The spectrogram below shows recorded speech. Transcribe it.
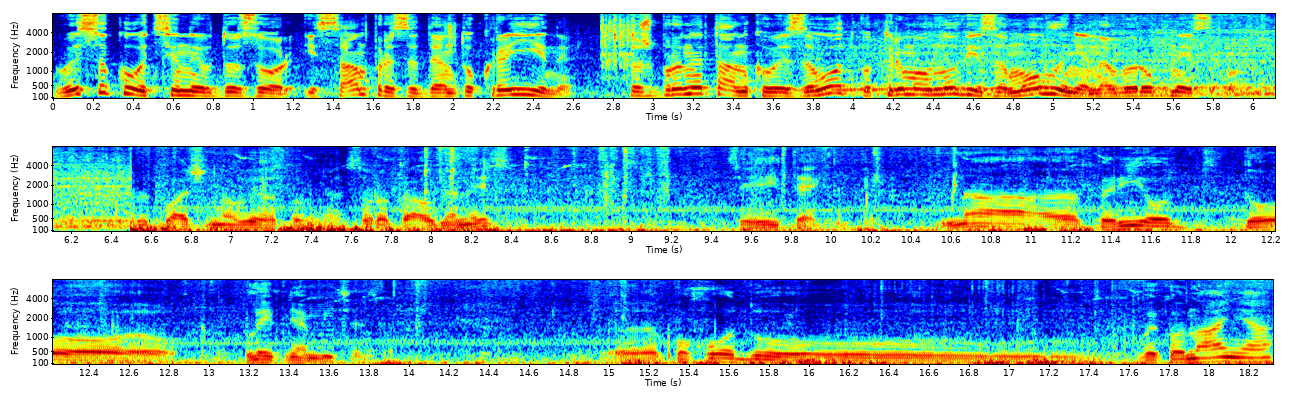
Високо оцінив дозор і сам президент України. Тож бронетанковий завод отримав нові замовлення на виробництво. Передбачено виготовлення 40 одиниць цієї техніки на період до липня місяця. Е, По ходу виконання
